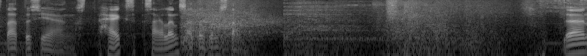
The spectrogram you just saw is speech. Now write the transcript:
Status yang hex, silence ataupun stun dan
